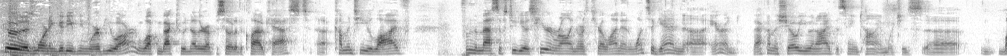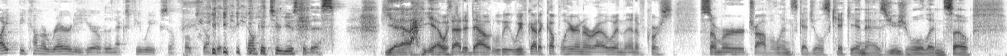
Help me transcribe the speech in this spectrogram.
Good morning, good evening, wherever you are, and welcome back to another episode of the Cloudcast, uh, coming to you live from the massive studios here in Raleigh, North Carolina. And once again, uh, Aaron, back on the show, you and I at the same time, which is uh, might become a rarity here over the next few weeks. So folks, don't get don't get too used to this. Yeah, yeah, without a doubt. We, we've got a couple here in a row, and then of course summer travel and schedules kick in as usual, and so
